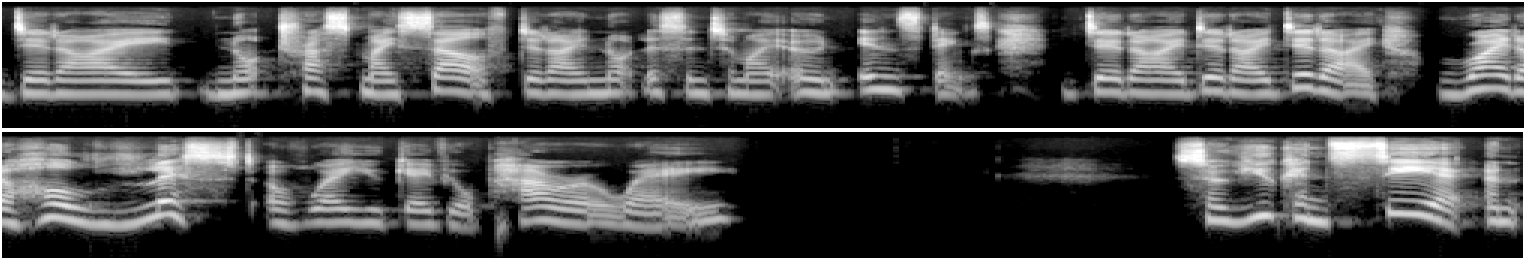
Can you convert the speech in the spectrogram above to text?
Did I not trust myself? Did I not listen to my own instincts? Did I, did I, did I write a whole list of where you gave your power away? So you can see it and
